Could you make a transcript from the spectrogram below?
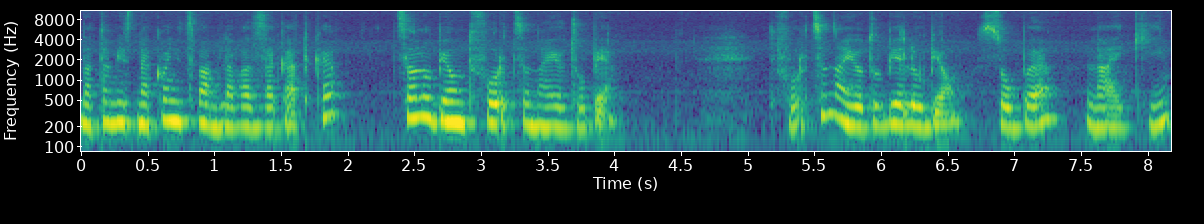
Natomiast na koniec mam dla Was zagadkę. Co lubią twórcy na YouTubie? Twórcy na YouTubie lubią suby, lajki,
